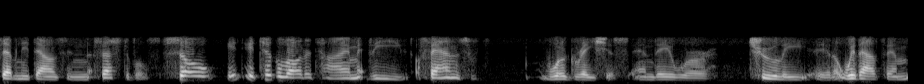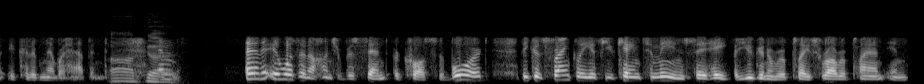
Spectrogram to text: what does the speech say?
70,000 festivals. So it, it took a lot of time. The fans were gracious, and they were truly, you know, without them, it could have never happened. Oh, good. And it wasn't 100% across the board because, frankly, if you came to me and said, hey, are you going to replace Robert Plant in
